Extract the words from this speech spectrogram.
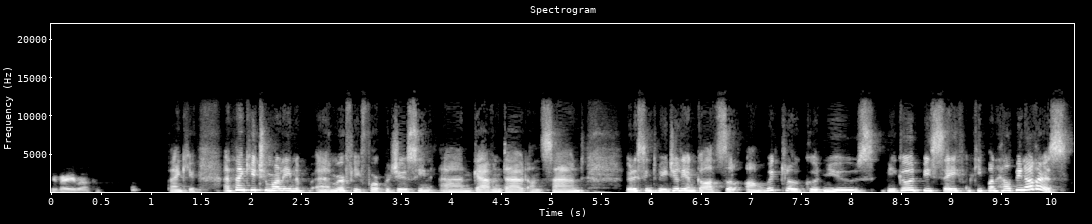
You're very welcome Thank you. And thank you to Marlene uh, Murphy for producing and Gavin Dowd on sound. You're listening to me, Jillian Godsil, on Wicklow Good News. Be good, be safe, and keep on helping others.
